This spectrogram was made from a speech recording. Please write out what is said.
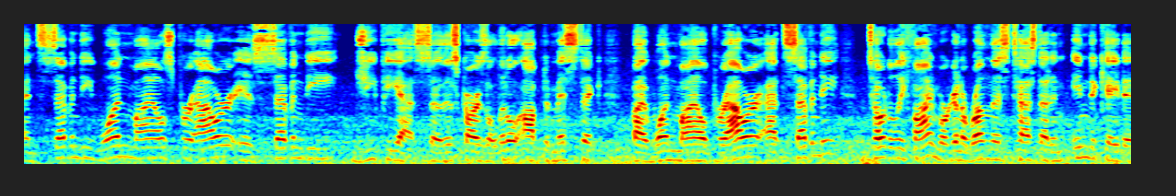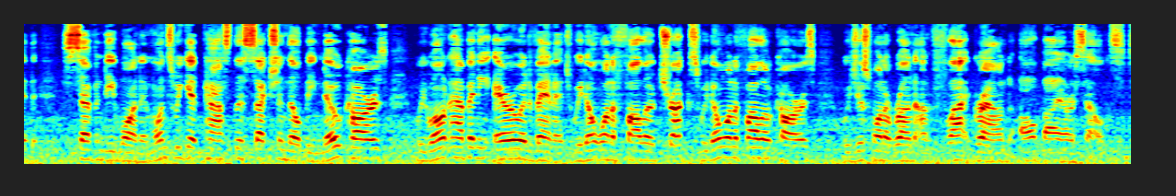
and 71 miles per hour is 70 GPS. So this car is a little optimistic by one mile per hour at 70. Totally fine. We're gonna run this test at an indicated 71. And once we get past this section, there'll be no cars. We won't have any aero advantage. We don't wanna follow trucks. We don't wanna follow cars. We just wanna run on flat ground all by ourselves.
